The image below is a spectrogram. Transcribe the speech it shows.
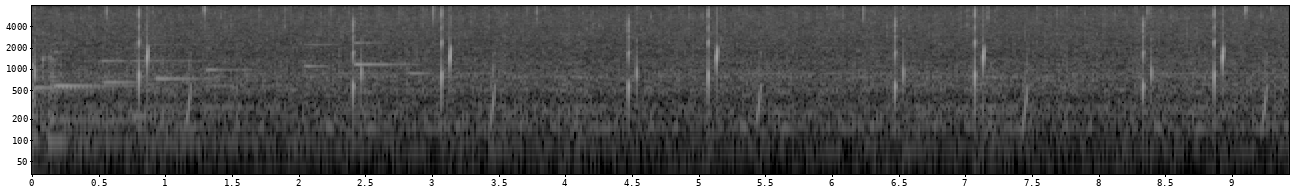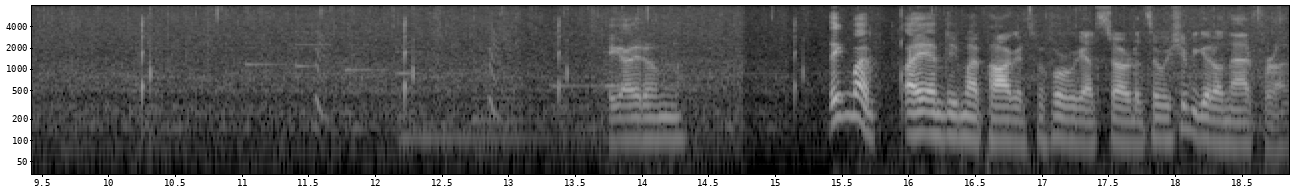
Okay. Big item. I think my I emptied my pockets before we got started, so we should be good on that front.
